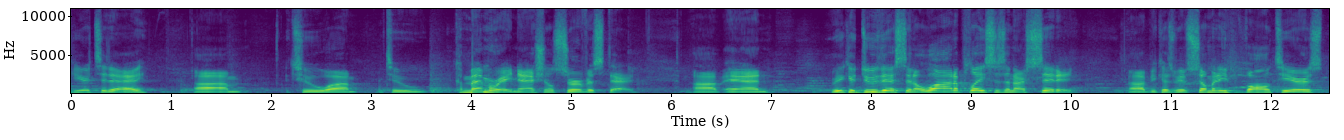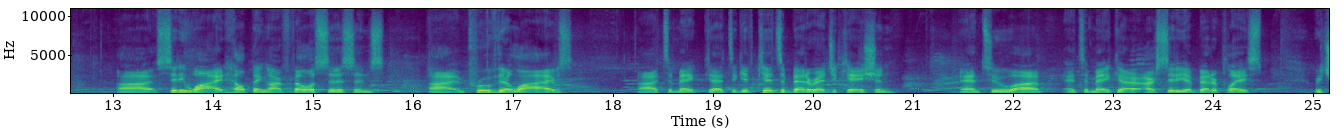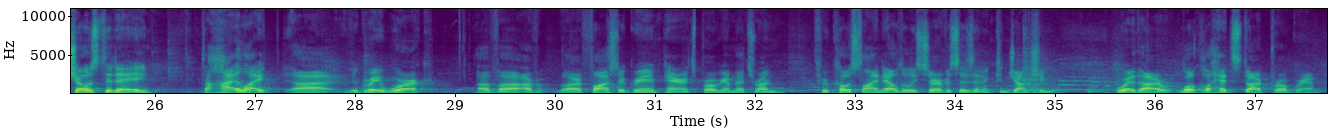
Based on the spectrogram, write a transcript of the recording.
here today um, to, um, to commemorate National Service Day. Uh, and we could do this in a lot of places in our city uh, because we have so many volunteers uh, citywide helping our fellow citizens uh, improve their lives, uh, to, make, uh, to give kids a better education, and to, and to make our, our city a better place. We chose today to highlight the great work of uh, our, our foster grandparents program that's run through Coastline Elderly Services and in conjunction with our local Head Start program.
